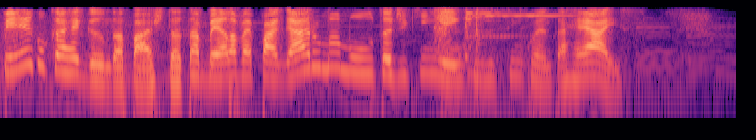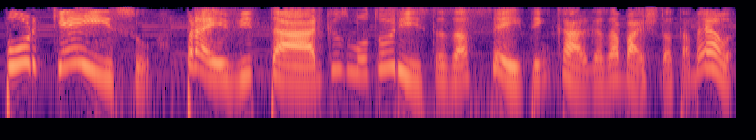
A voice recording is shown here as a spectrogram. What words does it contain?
pego carregando abaixo da tabela vai pagar uma multa de 550 reais. Por que isso? Para evitar que os motoristas aceitem cargas abaixo da tabela.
